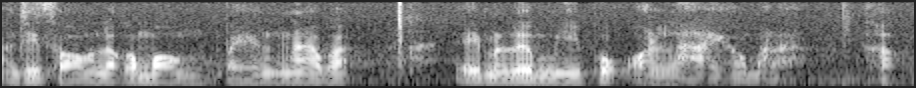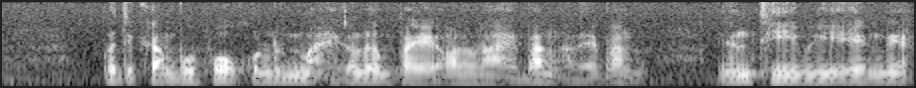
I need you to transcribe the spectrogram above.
อันที่สองเราก็มองไปข้างหน้าว่าเอ๊ะมันเริ่มมีพวกออนไลน์เข้ามาละครับ พฤติกรรมผู้พกคนรุ่นใหม่ก็เริ่มไปออนไลน์บ้างอะไรบ้างนั้นทีวีเองเนี่ย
